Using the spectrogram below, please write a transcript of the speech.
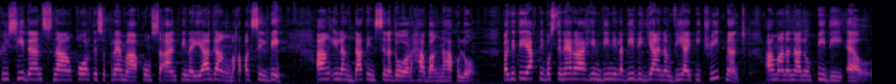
precedents ng Korte Suprema kung saan pinayagang makapagsilbi ang ilang dating senador habang nakakulong. Pagtitiyak ni Bostinera, hindi nila bibigyan ng VIP treatment ang mga nanalong PDL.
